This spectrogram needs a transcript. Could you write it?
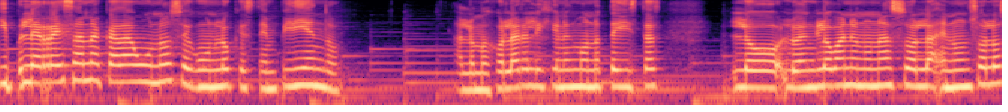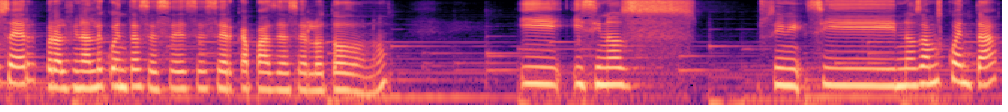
y le rezan a cada uno según lo que estén pidiendo. A lo mejor las religiones monoteístas lo, engloban en, una sola, en un solo ser, pero al final de cuentas es ese ser capaz de hacerlo todo, ¿no? Y, si, nos, si nos damos cuenta,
